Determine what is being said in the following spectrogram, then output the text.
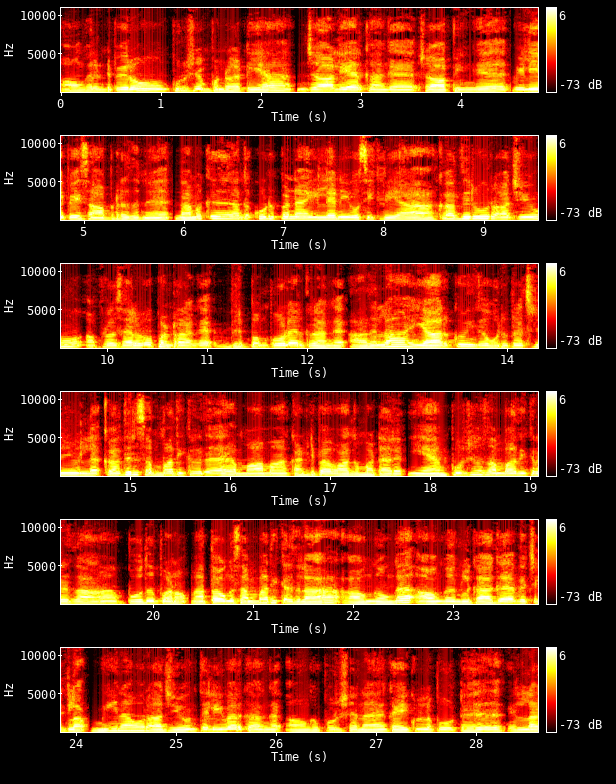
அவங்க ரெண்டு பேரும் புருஷன் பொண்டாட்டியா? ஜாலியா இருக்காங்க. ஷாப்பிங்கு வெளியே போய் சாப்பிடுறதுன்னு. நமக்கு அந்த கொடுப்பனை இல்லைன்னு யோசிக்கிறியா? கதிரும் ராஜியும் அவ்வளவு செலவு பண்றாங்க. விருப்பம் போல இருக்கிறாங்க. அதெல்லாம் யாருக்கும் இங்க ஒரு பிரச்சனையும் இல்ல. கதிர் சம்பாதிக்கிறத மாமா கண்டிப்பா வாங்க மாட்டாரு. என் புருஷன் சம்பாதிக்கிறது தான் பொது பணம். மத்தவங்க சம்பாதிக்கிறதுலாம் அவங்கவுங்க அவங்கவுங்களுக்காக வச்சுக்கலாம். மீனாவும் ராஜியும் தெளிவா இருக்காங்க. அவங்க புருஷனை கைக்குள்ள போட்டு எல்லா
